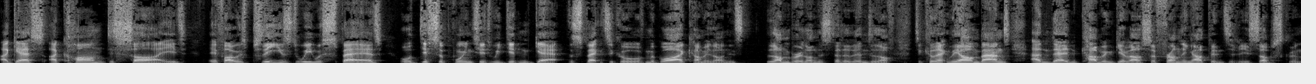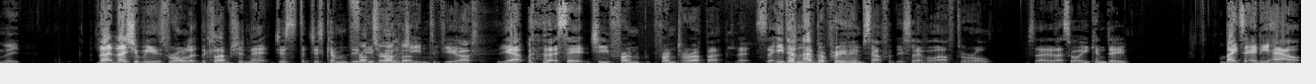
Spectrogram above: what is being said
I guess I can't decide if I was pleased we were spared or disappointed we didn't get the spectacle of Maguire coming on, lumbering on instead of Lindelof to collect the armband and then come and give us a fronting up interview subsequently. That that should be his role at the club, shouldn't it? Just just come and do the apology upper. interview. Yeah, that's it. Chief front fronter upper. That's uh, he doesn't have to prove himself at this level after all. So that's what he can do. Back to Eddie Howe.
